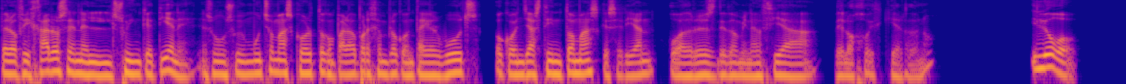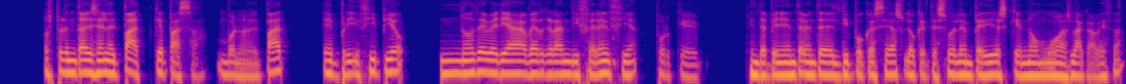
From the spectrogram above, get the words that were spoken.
pero fijaros en el swing que tiene. Es un swing mucho más corto comparado, por ejemplo, con Tiger Woods o con Justin Thomas, que serían jugadores de dominancia del ojo izquierdo. ¿no? Y luego, os preguntáis en el pad, ¿qué pasa? Bueno, en el pad, en principio, no debería haber gran diferencia porque independientemente del tipo que seas, lo que te suelen pedir es que no muevas la cabeza.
